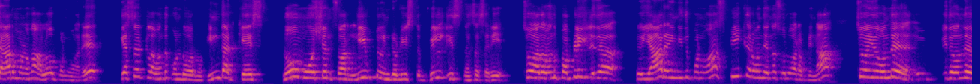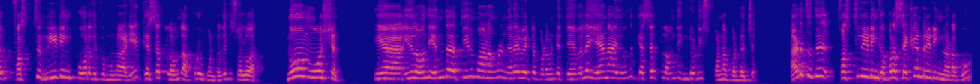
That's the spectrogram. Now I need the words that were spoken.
சேர்மனோ தான் அலோவ் பண்ணுவாரு கெசட்ல வந்து கொண்டு வரணும் in that case no motion for leave to introduce the bill is necessary so அதை வந்து பப்ளிக் இது யார் இது பண்ணுவா ஸ்பீக்கர் வந்து என்ன சொல்லுவார் அப்படின்னா ஸோ இது வந்து இது வந்து ஃபர்ஸ்ட் ரீடிங் போறதுக்கு முன்னாடியே கெசட்ல வந்து அப்ரூவ் பண்றதுக்கு சொல்லுவார். நோ மோஷன் இதுல வந்து எந்த தீர்மானங்களும் நிறைவேற்றப்பட வேண்டிய தேவையில்லை. ஏன்னா இது வந்து கெசட்ல வந்து இன்ட்ரோடியூஸ் பண்ணப்பட்டுச்சு. அடுத்தது ஃபர்ஸ்ட் ரீடிங் அப்புறம் செகண்ட் ரீடிங் நடக்கும்.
